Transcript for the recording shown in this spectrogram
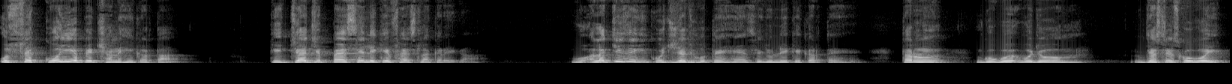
उससे कोई अपेक्षा नहीं करता। कि जज पैसे लेके फैसला करेगा। वो अलग चीज़ है कि कुछ जज होते हैं ऐसे जो लेके करते हैं। तरुण गोगोई वो जो, जस्टिस गोगोई,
